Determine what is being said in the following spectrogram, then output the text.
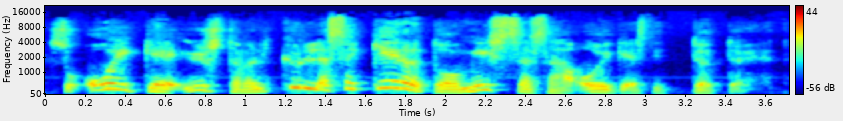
sun oikea ystävä, niin kyllä se kertoo, missä sä oikeasti tötöet.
